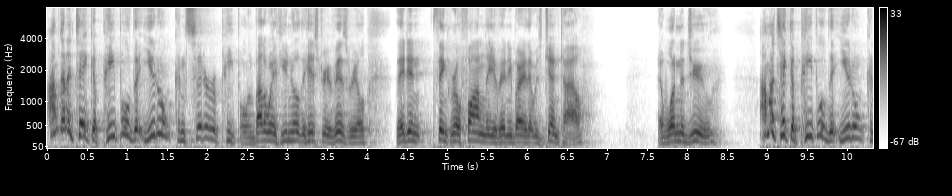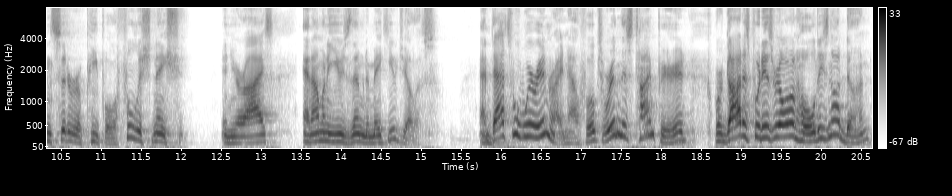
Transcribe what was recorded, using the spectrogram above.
I'm going to take a people that you don't consider a people. And by the way, if you know the history of Israel, they didn't think real fondly of anybody that was Gentile, that wasn't a Jew. I'm going to take a people that you don't consider a people, a foolish nation in your eyes, and I'm going to use them to make you jealous. And that's what we're in right now, folks. We're in this time period where God has put Israel on hold. He's not done.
